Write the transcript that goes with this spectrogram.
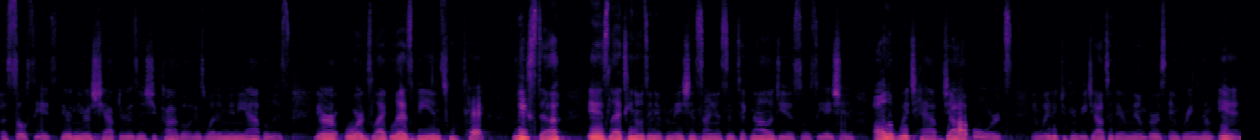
Associates. Their nearest chapter is in Chicago. There's one in Minneapolis. There are orgs like Lesbians Who Tech. LISTA is Latinos in Information Science and Technology Association, all of which have job boards in a way that you can reach out to their members and bring them in.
